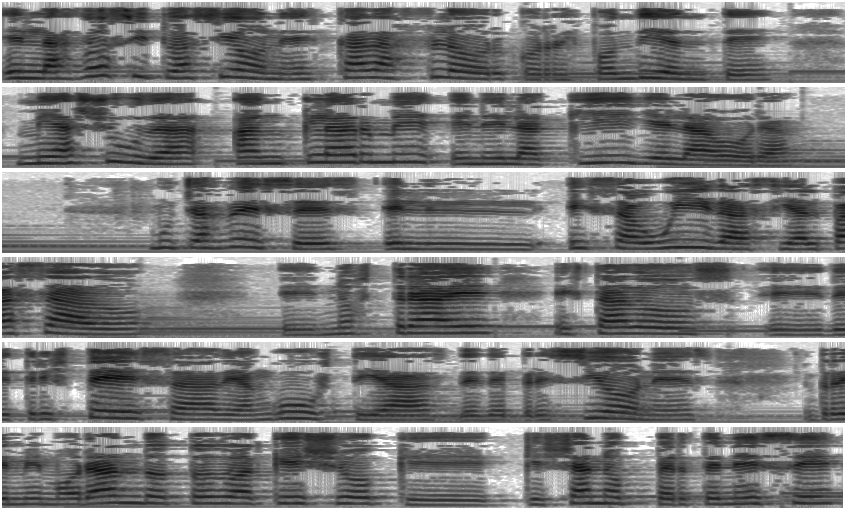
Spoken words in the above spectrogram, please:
En las dos situaciones, cada flor correspondiente me ayuda a anclarme en el aquí y el ahora. Muchas veces esa huida hacia el pasado eh, nos trae estados eh, de tristeza, de angustias, de depresiones, rememorando todo aquello que, ya no pertenece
